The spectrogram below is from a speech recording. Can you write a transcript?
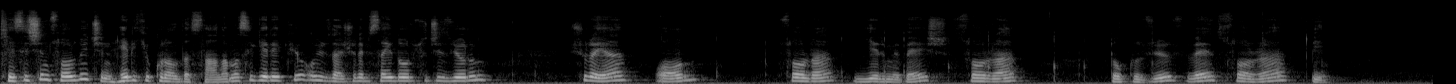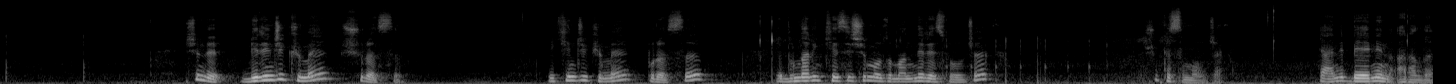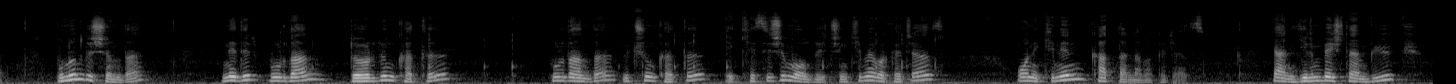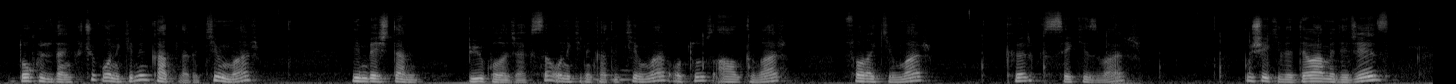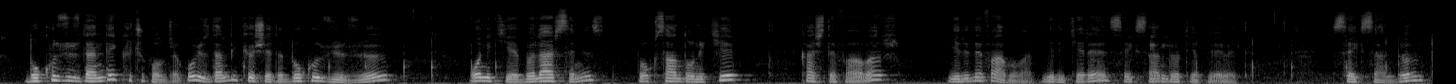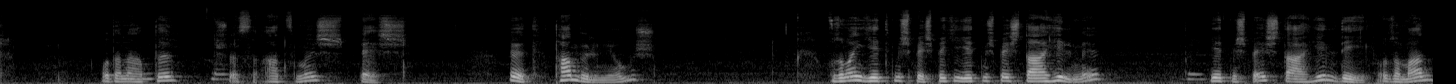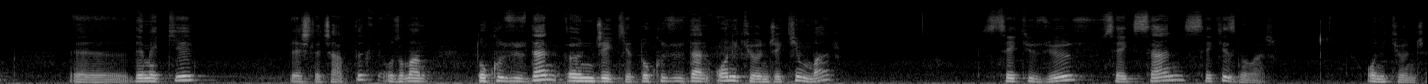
Kesişim sorduğu için her iki kuralı da sağlaması gerekiyor. O yüzden şöyle bir sayı doğrusu çiziyorum. Şuraya 10, sonra 25, sonra 900 ve sonra 1000. Şimdi birinci küme şurası. İkinci küme burası. E bunların kesişimi o zaman neresi olacak? Şu kısım olacak. Yani B'nin aralığı. Bunun dışında nedir? Buradan 4'ün katı, buradan da 3'ün katı. E kesişim olduğu için kime bakacağız? 12'nin katlarına bakacağız. Yani 25'ten büyük, 900'den küçük 12'nin katları. Kim var? 25'ten büyük olacaksa 12'nin katı kim var? 36 var. Sonra kim var? 48 var. Bu şekilde devam edeceğiz. 900'den de küçük olacak. O yüzden bir köşede 900'ü 12'ye bölerseniz 90'da 12 kaç defa var? 7 defa mı var? 7 kere 84 yapıyor evet. 84 o da ne yaptı? Şurası 65. Evet, tam bölünüyormuş. O zaman 75. Peki 75 dahil mi? Değil. 75 dahil değil. O zaman e, demek ki 5 ile çarptık. O zaman 900'den önceki, 900'den 12 önce kim var? 888 mi var? 12 önce.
